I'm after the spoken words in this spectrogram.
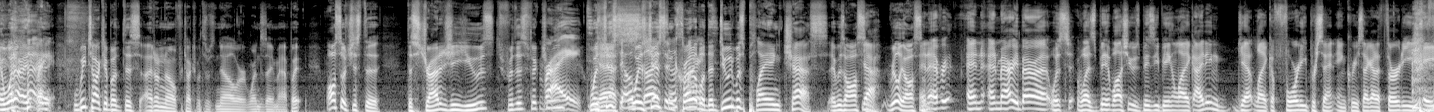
And what I, and Right. we talked about this. I don't know if we talked about this with Nell or Wednesday, Matt, but also just the the strategy used for this victory Right. was Yes. just So was good, just so incredible. smart. The dude was playing chess. It was awesome. Yeah. really awesome. And every and and Mary Barra was was while she was busy being like, I didn't get like a forty percent increase. I got a thirty eight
